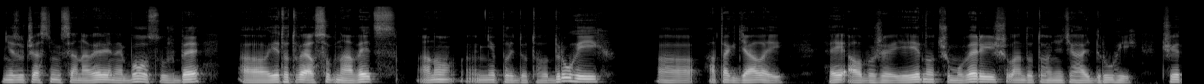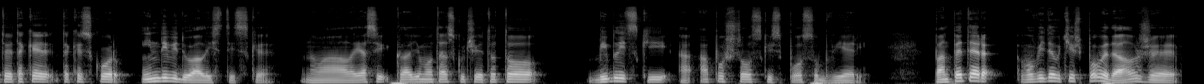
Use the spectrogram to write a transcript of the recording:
nezúčastňuj sa na verejnej bohoslužbe, e, je to tvoja osobná vec, áno, nepleť do toho druhých a tak ďalej hej, alebo že je jedno, čo mu veríš, len do toho neťahaj druhých. Čiže to je také, také skôr individualistické. No ale ja si kladiem otázku, či je toto biblický a apoštolský spôsob viery. Pán Peter vo videu tiež povedal, že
